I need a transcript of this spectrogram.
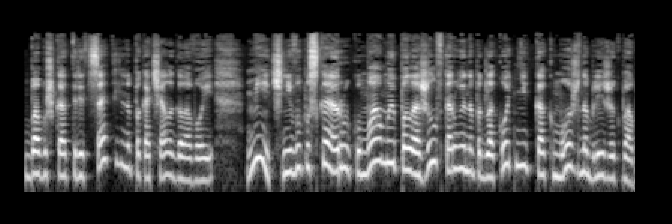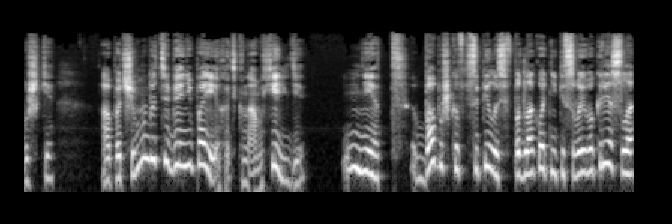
Бабушка отрицательно покачала головой. Мич, не выпуская руку мамы, положил вторую на подлокотник как можно ближе к бабушке. «А почему бы тебе не поехать к нам, Хильди?» «Нет». Бабушка вцепилась в подлокотники своего кресла,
